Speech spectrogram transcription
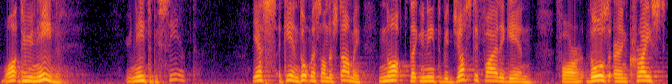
What do you need? You need to be saved. Yes, again, don't misunderstand me. Not that you need to be justified again, for those that are in Christ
